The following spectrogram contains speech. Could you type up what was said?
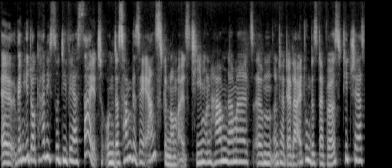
äh, wenn ihr doch gar nicht so divers seid. Und das haben wir sehr ernst genommen als Team und haben damals ähm, unter der Leitung des Diversity Chairs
